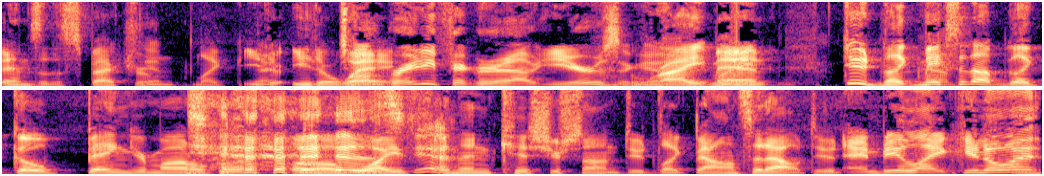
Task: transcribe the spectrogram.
ends of the spectrum like either either way, Tom way. Brady figured it out years ago. Right, man. Like, dude, like mix it up. Like go bang your model uh, wife Yeah. and then kiss your son, dude. Like balance it out, dude. and be like, you know what?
